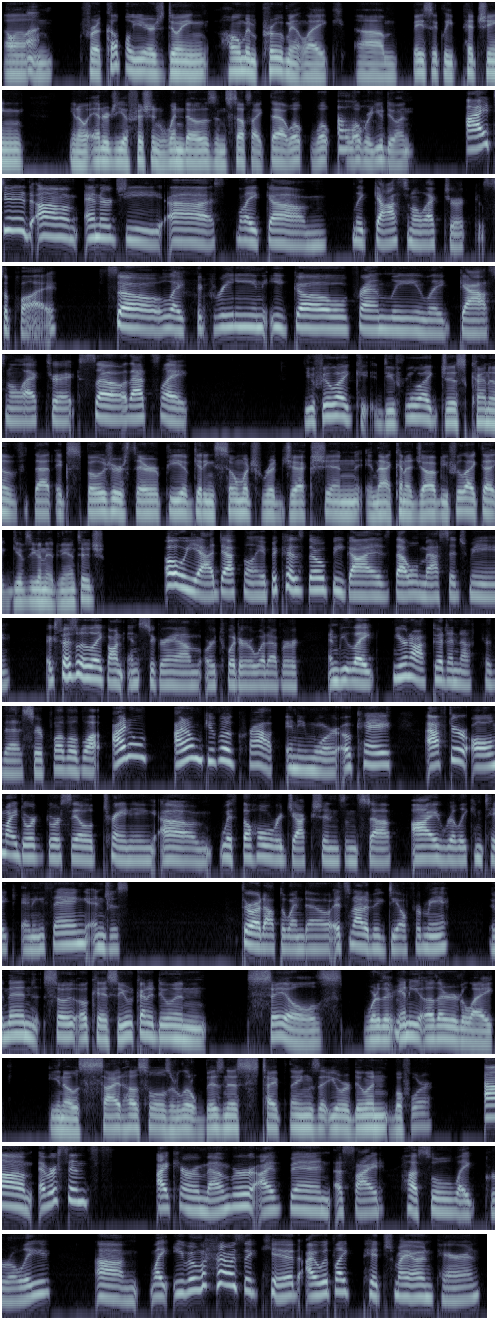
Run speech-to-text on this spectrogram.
wow. um, for a couple years doing home improvement, like um, basically pitching, you know, energy efficient windows and stuff like that. What what Oh. what were you doing? I did um energy uh like um like gas and electric supply. So like the green eco friendly like gas and electric. So that's like Do you feel like do you feel like just kind of that exposure therapy of getting so much rejection in that kind of job, do you feel like that gives you an advantage? oh yeah, definitely because there'll be guys that will message me, especially like on Instagram or Twitter or whatever and be like you're not good enough for this or blah blah blah. I don't I don't give a crap anymore, okay? After all my door-to-door sale training um with the whole rejections and stuff i really can take anything and just throw it out the window it's not a big deal for me And then so okay, so you were kind of doing sales. Were there Mhm. any other like, you know, side hustles or little business type things that you were doing before? um ever since i can remember i've been a side hustle like girly um like even when i was a kid i would like pitch my own parents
